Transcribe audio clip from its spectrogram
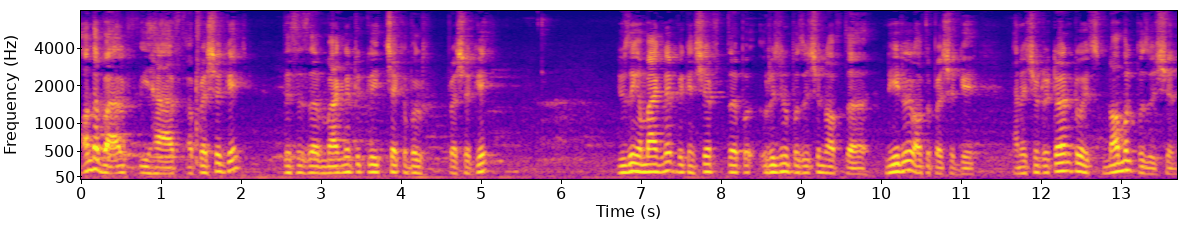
on the valve we have a pressure gauge. This is a magnetically checkable pressure gauge. Using a magnet we can shift the original position of the needle of the pressure gauge and it should return to its normal position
